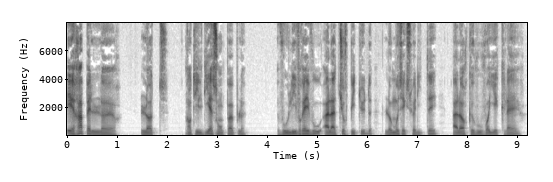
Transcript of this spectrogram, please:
Et rappelle-leur, Lot, quand il dit à son peuple, Vous livrez-vous à la turpitude, l'homosexualité, alors que vous voyez clair?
